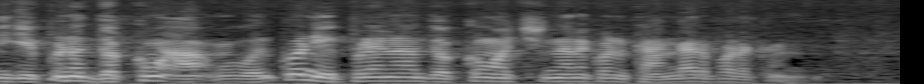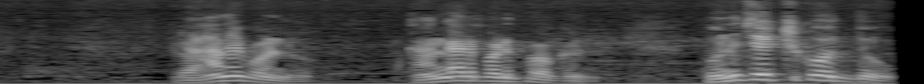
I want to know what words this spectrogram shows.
మీకు ఎప్పుడైనా దుఃఖం అనుకోండి ఎప్పుడైనా దుఃఖం వచ్చిందనుకోండి కంగారు పడకండి. రానివ్వండు కంగారు పడిపోకండి. కొని తెచ్చుకోవద్దు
